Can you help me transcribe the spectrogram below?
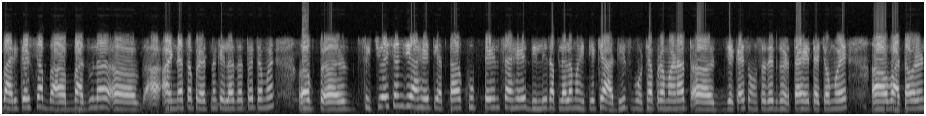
बॅरिकेडच्या बा- बाजूला आणण्याचा प्रयत्न केला जातो त्यामुळे सिच्युएशन जी आहे ती आता खूप टेन्स आहे. दिल्लीत आपल्याला माहिती आहे की आधीच मोठ्या प्रमाणात जे काही संसदेत घडत आहे त्याच्यामुळे वातावरण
